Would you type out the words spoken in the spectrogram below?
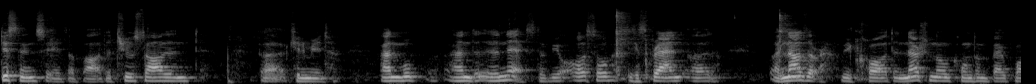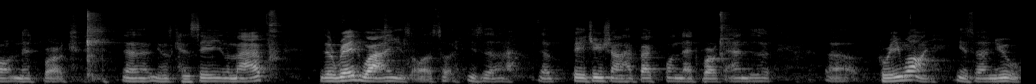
distance is about 2,000 uh, kilometer. And, and next, we also expand uh, another, we call the National Quantum Backbone Network. Uh, you can see in the map, the red one is also is a, the Beijing-Shanghai Backbone Network, and the uh, green one is a new.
